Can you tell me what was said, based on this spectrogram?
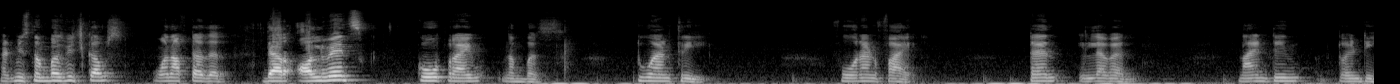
that means numbers which comes one after the other they are always co-prime numbers. 2 and 3 4 and 5 10 11 19 20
